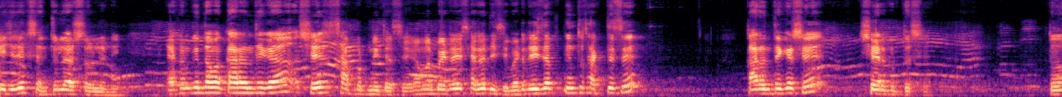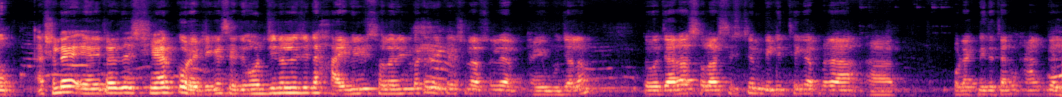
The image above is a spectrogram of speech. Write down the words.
এই যে দেখছেন, চলে আসছে অলরেডি এখন কিন্তু আমার কারেন্ট থেকে সে সাপোর্ট নিতেছে। আমার ব্যাটারি ছেড়ে দিছে। ব্যাটারি রিজার্ভ কিন্তু থাকতেছে। কারেন্ট থেকে সে শেয়ার করতেছে। তো আসলে এটা যে শেয়ার করে ঠিক আছে? যে অরিজিনালি যেটা হাইব্রিড সোলার ইনভার্টার এটা আসলে আসলে আমি বুঝালাম। তো যারা সোলার সিস্টেম বিডি থেকে আপনারা প্রোডাক্ট নিতে চান আঙ্কেল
